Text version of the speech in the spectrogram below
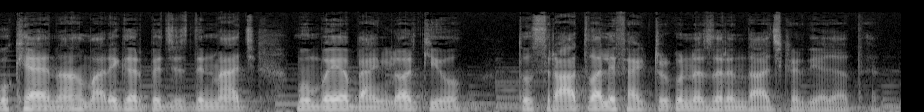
वो क्या है ना हमारे घर पे जिस दिन मैच मुंबई या बैंगलोर की हो तो उस रात वाले फैक्टर को नज़रअंदाज कर दिया जाता है।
